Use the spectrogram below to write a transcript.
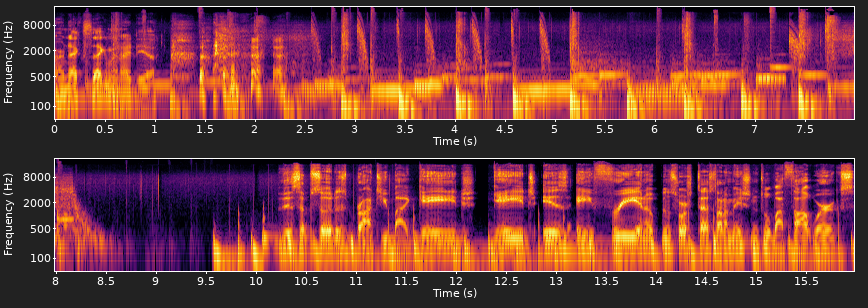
our next segment idea. This episode is brought to you by Gauge. Gauge is a free and open source test automation tool by ThoughtWorks.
